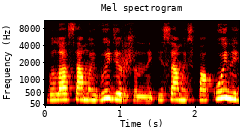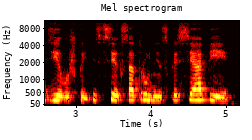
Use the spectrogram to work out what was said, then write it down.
была самой выдержанной и самой спокойной девушкой из всех сотрудниц Кассиопеи.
